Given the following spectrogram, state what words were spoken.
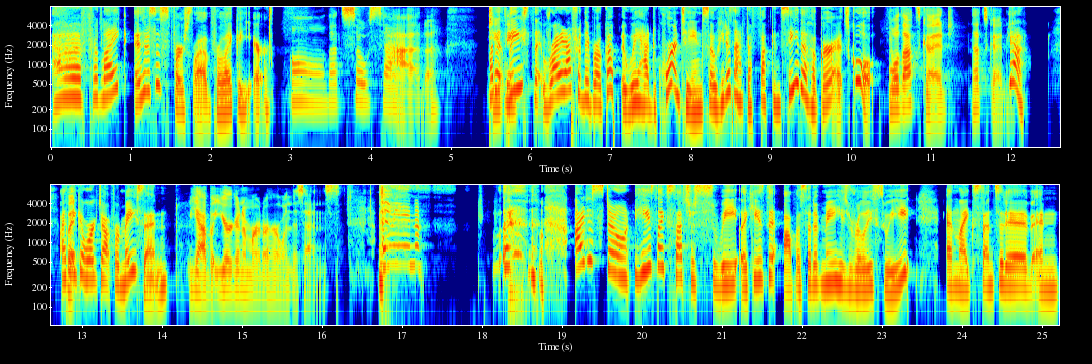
Uh, for like it was his first love for like a year. Oh, that's so sad. But at think- least that right after they broke up, we had to quarantine, so he doesn't have to fucking see the hooker at school. Well, that's good. That's good. Yeah. I But- think it worked out for Mason. Yeah, but you're gonna murder her when this ends. I mean, I just don't. He's like such a sweet, like he's the opposite of me. He's really sweet and like sensitive and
